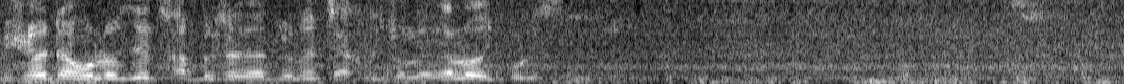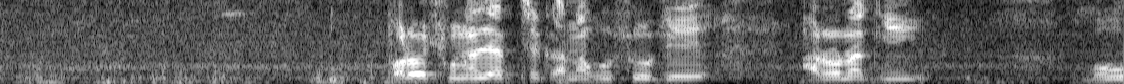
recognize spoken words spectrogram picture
বিষয়টা হলো যে ছাব্বিশ হাজার জনের চাকরি চলে গেল এই পরিস্থিতিতে। পরেও শোনা যাচ্ছে কানাঘুষো যে আরও নাকি বহু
